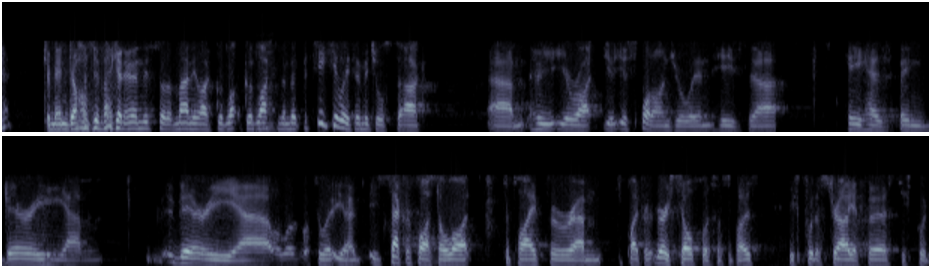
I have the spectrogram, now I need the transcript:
commend guys if they can earn this sort of money. Like good luck, good luck to them, but particularly for Mitchell Starc, um, who you're right, you're, spot on, Julian. He's uh, he has been very, um, very uh, what's the word? You know, he's sacrificed a lot to play for um, to play for very selfless, I suppose. He's put Australia first. He's put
